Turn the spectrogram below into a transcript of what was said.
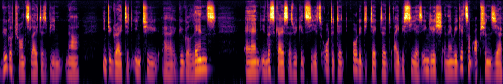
Google Translate has been now integrated into uh, Google Lens. And in this case, as we can see, it's auto, detected ABC as English. And then we get some options here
